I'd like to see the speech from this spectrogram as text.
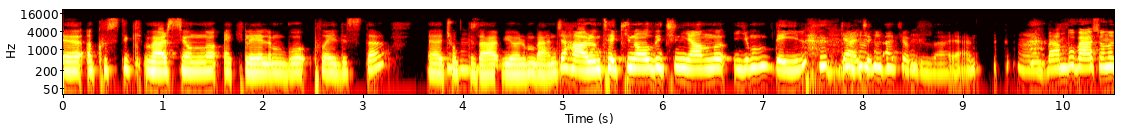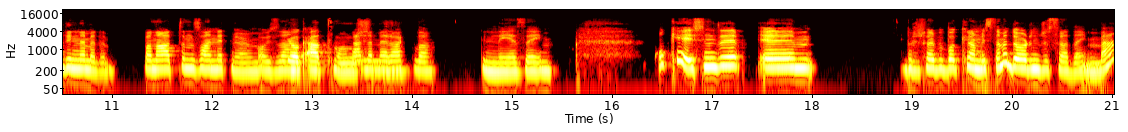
e, akustik versiyonunu ekleyelim bu playliste. E, çok Hı-hı. güzel bir yorum bence. Harun Tekin olduğu için yanlıyım değil. Gerçekten çok güzel yani. Ben bu versiyonu dinlemedim. Bana attığını zannetmiyorum. O yüzden Yok atmamışım. Ben de merakla dinleyeceğim. Okey şimdi e, şöyle bir bakıyorum listeme dördüncü sıradayım ben.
